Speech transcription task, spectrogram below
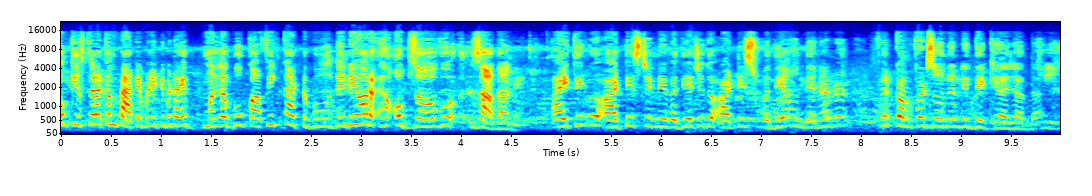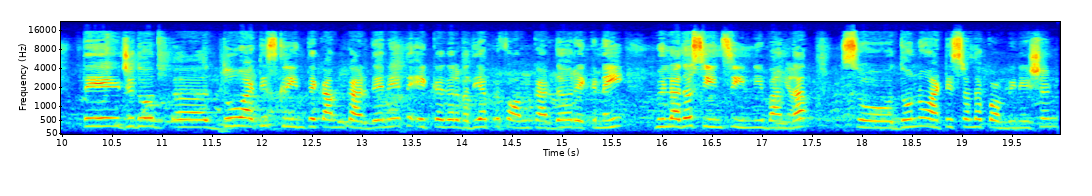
ਉਹ ਕਿਸ ਤਰ੍ਹਾਂ ਕੰਪੈਟੀਬਿਲਿਟੀ ਬਿਠਾਈ? ਮਤਲਬ ਉਹ ਕਾਫੀ ਘੱਟ ਬੋਲਦੇ ਨੇ ਔਰ ਆਬਜ਼ਰਵ ਜ਼ਿਆਦਾ ਨੇ। ਆਈ ਥਿੰਕ ਉਹ ਆਰਟਿਸਟ ਇੰਨੇ ਵਧੀਆ ਜਦੋਂ ਆਰਟਿਸਟ ਵਧੀਆ ਹੁੰਦੇ ਨੇ ਨਾ ਫਿਰ ਕੰਫਰਟ ਜ਼ੋਨ ਨਹੀਂ ਦੇਖਿਆ ਜਾਂਦਾ। ਤੇ ਜਦੋਂ ਦੋ ਆਰਟਿਸਟ ਸਕਰੀਨ ਤੇ ਕੰਮ ਕਰਦੇ ਨੇ ਤੇ ਇੱਕ ਅਗਰ ਵਧੀਆ ਪਰਫਾਰਮ ਕਰਦਾ ਔਰ ਇੱਕ ਨਹੀਂ ਮੈਨੂੰ ਲੱਗਦਾ ਸੀਨ ਸੀਨ ਨਹੀਂ ਬਣਦਾ। ਸੋ ਦੋਨੋਂ ਆਰਟਿਸਟਾਂ ਦਾ ਕੰਬੀਨੇਸ਼ਨ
